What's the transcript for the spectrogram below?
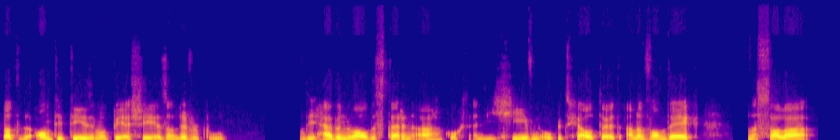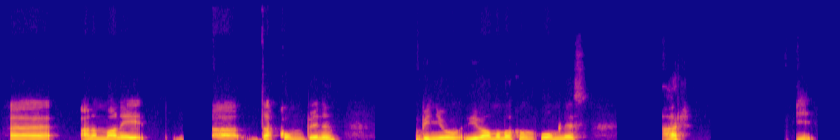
dat de antithese van PSG is dan Liverpool. Die hebben wel de sterren aangekocht en die geven ook het geld uit aan een Van Dijk, aan een Salah, eh, aan een Mane. Uh, dat komt binnen. Fabinho, die van Monaco gekomen is. Maar die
